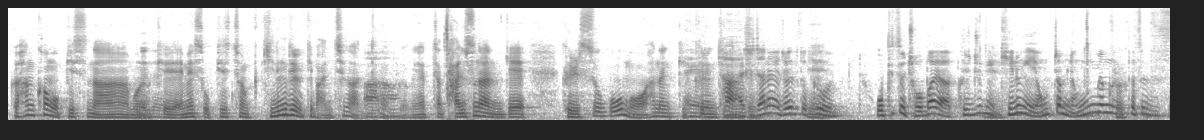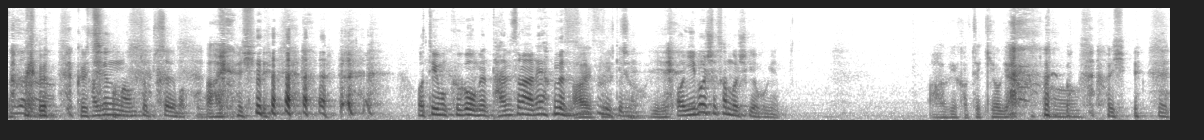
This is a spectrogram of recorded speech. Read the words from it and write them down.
그 한컴 오피스나 뭐 네네. 이렇게 MS 오피스처럼 그 기능들이 그렇게 많지가 않더라고요. 아. 그냥 단- 단순한 게 글 쓰고 뭐 하는 게 에이, 그런 다 기능들. 아시잖아요. 저희도 예. 그 오피스 줘봐야 그 중에 예. 기능이 0.00% 그- 쓰잖아. 그렇죠. 가격만 엄청 비싸게 받고. 아, 예. 어떻게 보면 그거 오면 단순하네 하면서 아, 쓸 수도 있겠네. 그렇죠. 예. 어, 2번씩 3번씩이요 거긴. 아, 그게 갑자기 기억이 안 어, 나. 네.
